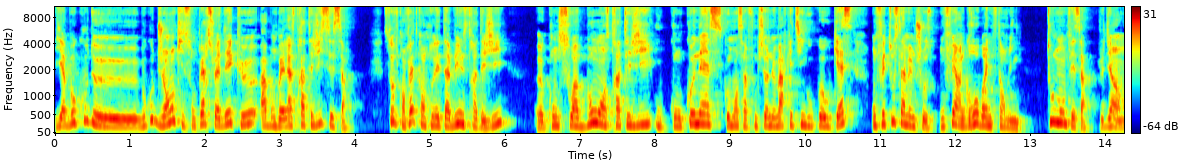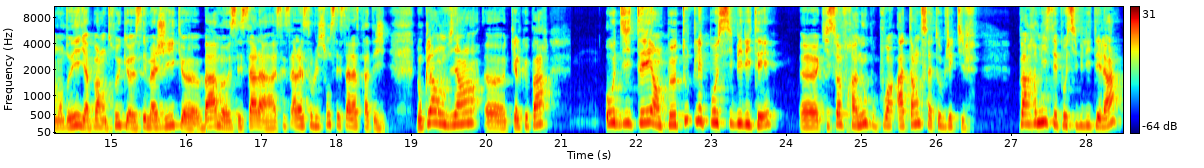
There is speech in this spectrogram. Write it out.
il y a beaucoup de beaucoup de gens qui sont persuadés que ah bon ben la stratégie c'est ça. Sauf qu'en fait quand on établit une stratégie, euh, qu'on soit bon en stratégie ou qu'on connaisse comment ça fonctionne le marketing ou quoi ou qu'est-ce, on fait tous la même chose. On fait un gros brainstorming. Tout le monde fait ça. Je veux dire, à un moment donné, il n'y a pas un truc, euh, c'est magique, euh, bam, c'est ça la, c'est ça la solution, c'est ça la stratégie. Donc là, on vient quelque part auditer un peu toutes les possibilités qui s'offrent à nous pour pouvoir atteindre cet objectif. Parmi ces possibilités-là,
